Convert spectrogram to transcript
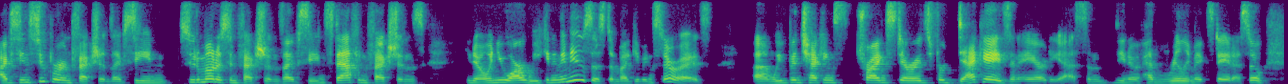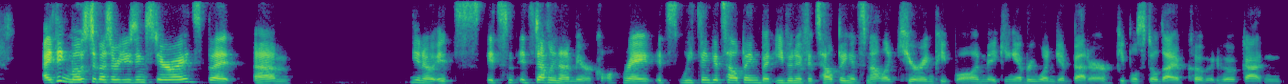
I've seen super infections, I've seen pseudomonas infections, I've seen staph infections, you know, and you are weakening the immune system by giving steroids. Um, we've been checking, trying steroids for decades in ARDS, and you know, had really mixed data. So I think most of us are using steroids, but um, you know, it's it's it's definitely not a miracle, right? It's we think it's helping, but even if it's helping, it's not like curing people and making everyone get better. People still die of COVID who have gotten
